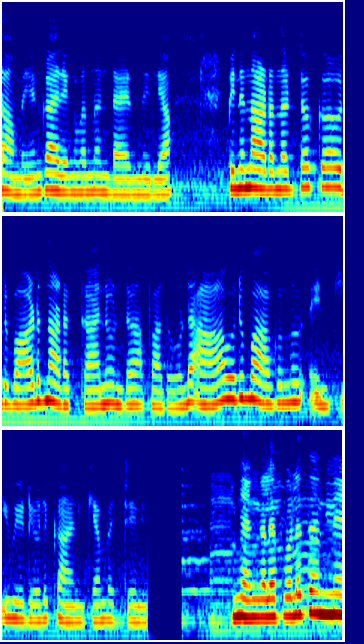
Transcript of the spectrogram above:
സമയം കാര്യങ്ങളൊന്നും ഉണ്ടായിരുന്നില്ല. പിന്നെ നടന്നിട്ടൊക്കെ ഒരുപാട് നടക്കാനുണ്ട്. അപ്പോൾ അതുകൊണ്ട് ആ ഒരു ഭാഗമൊന്നും എനിക്ക് ഈ വീഡിയോയിൽ കാണിക്കാൻ പറ്റില്ല ഞങ്ങളെപ്പോലെ തന്നെ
